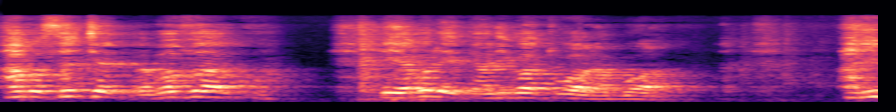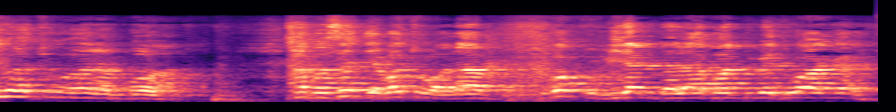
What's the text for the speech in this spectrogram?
Abasajja nabavaako. Eyabaleeta alibatwala bwana alibatwala bwana abasajja batwala tubakubira ddala abantu betwagala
